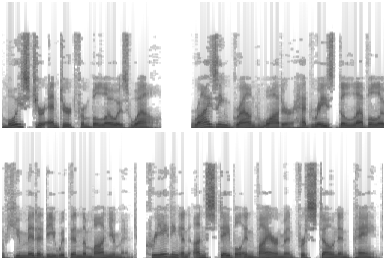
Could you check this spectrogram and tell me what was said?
Moisture entered from below as well. Rising groundwater had raised the level of humidity within the monument, creating an unstable environment for stone and paint.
